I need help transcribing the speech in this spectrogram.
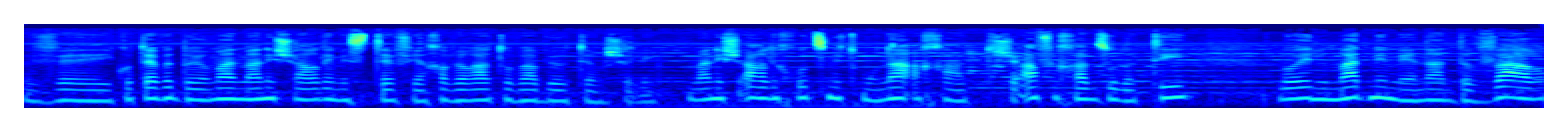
והיא כותבת ביומן, מה נשאר לי מסטפי, החברה הטובה ביותר שלי? מה נשאר לי חוץ מתמונה אחת, שאף אחד זולתי לא ילמד ממנה דבר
